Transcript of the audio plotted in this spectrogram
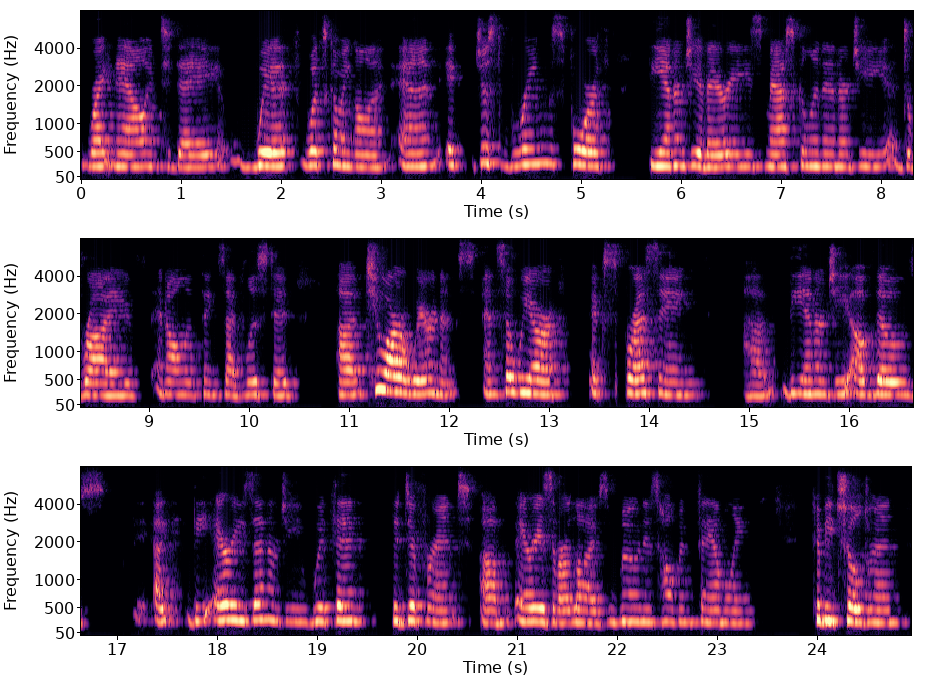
right now and today with what's going on. And it just brings forth the energy of Aries, masculine energy, drive, and all the things I've listed uh, to our awareness. And so we are expressing uh, the energy of those, uh, the Aries energy within the different um, areas of our lives. Moon is home and family, could be children.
